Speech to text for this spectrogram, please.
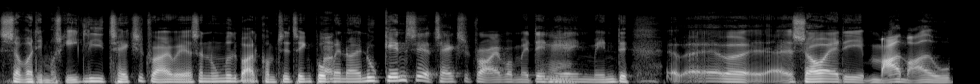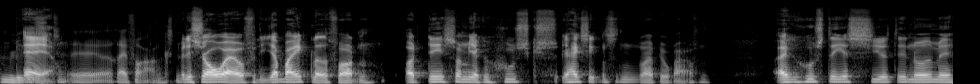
så var det måske ikke lige Taxi Driver, jeg sådan umiddelbart kom til at tænke på, ja. men når jeg nu genser Taxi Driver med den her in mente, øh, øh, så er det meget, meget åbenlyst Ja, Øh, referencen. Men det sjove er jo, fordi jeg var ikke glad for den. Og det, som jeg kan huske... Jeg har ikke set den, siden den var i biografen. Og jeg kan huske, det jeg siger, det er noget med...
